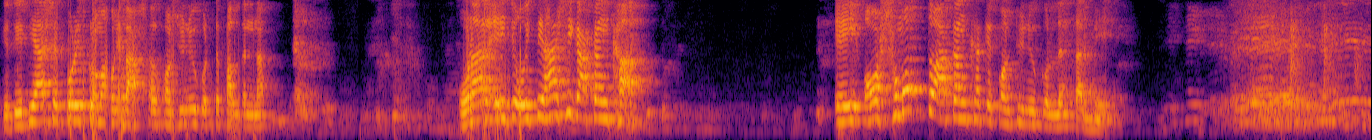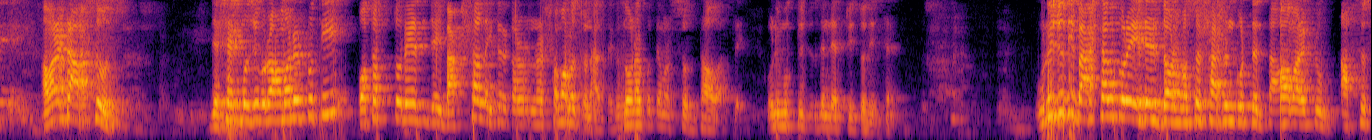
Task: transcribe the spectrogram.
কিন্তু ইতিহাসের পরিক্রমা উনি বাকশাল কন্টিনিউ করতে পারলেন না। ওনার এই যে ঐতিহাসিক আকাঙ্ক্ষা, এই অসমাপ্ত আকাঙ্ক্ষাকে কন্টিনিউ করলেন তার মেয়ে। আমার একটা আফসোস যে শেখ মুজিবুর রহমানের প্রতি পঁচাত্তরের যে বাকশাল, এটার কারণে সমালোচনা আছে, কিন্তু ওনার প্রতি আমার শ্রদ্ধাও আছে। উনি মুক্তিযুদ্ধের নেতৃত্ব দিচ্ছেন। উনি যদি বাকশাল করে এই দেশ দশ বছর শাসন করতেন, তাও আমার একটু আফসোস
